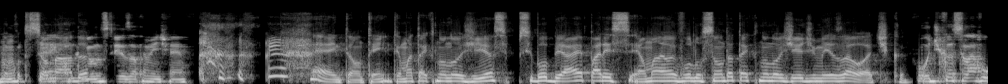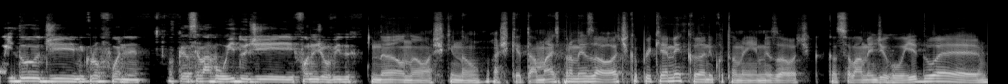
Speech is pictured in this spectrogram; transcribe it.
não aconteceu É, nada. Eu não sei exatamente, é. É, então, tem, tem uma tecnologia, se, se bobear, é, parec- é uma evolução da tecnologia de mesa ótica. Ou de cancelar ruído de microfone, né? Cancelar ruído de fone de ouvido. Não, não, acho que não. Acho que tá mais pra mesa ótica porque é mecânico também a mesa ótica. Cancelamento de ruído é.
